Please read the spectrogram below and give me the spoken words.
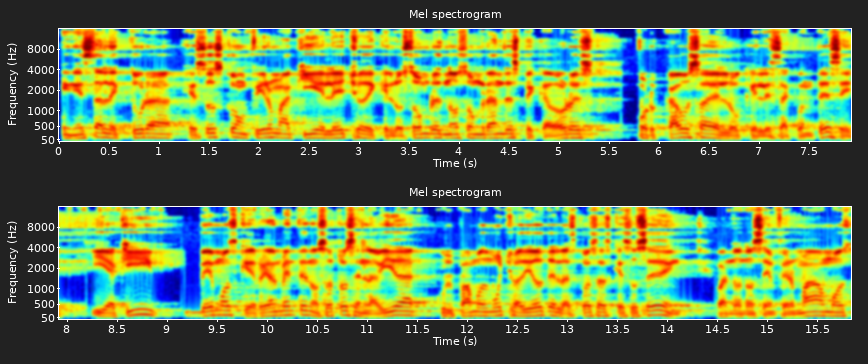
En esta lectura Jesús confirma aquí el hecho de que los hombres no son grandes pecadores por causa de lo que les acontece. Y aquí vemos que realmente nosotros en la vida culpamos mucho a Dios de las cosas que suceden, cuando nos enfermamos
